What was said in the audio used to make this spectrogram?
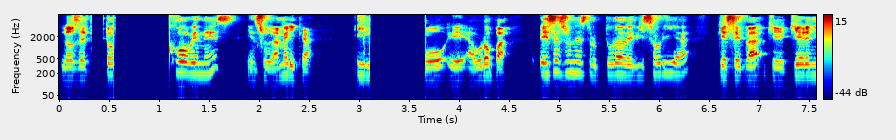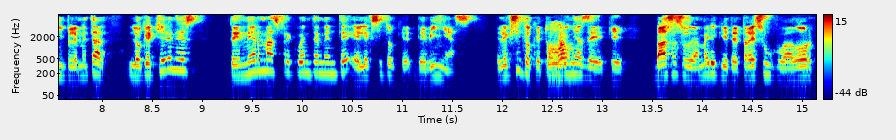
los detectó jóvenes en Sudamérica y eh, Europa. Esa es una estructura de visoría que, se va, que quieren implementar. Lo que quieren es tener más frecuentemente el éxito que, de Viñas. El éxito que tú Viñas de que vas a Sudamérica y te traes un jugador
